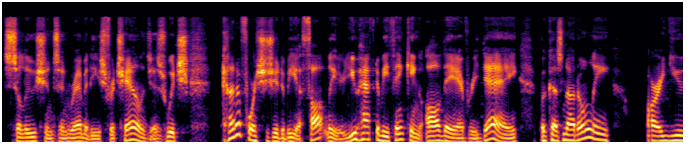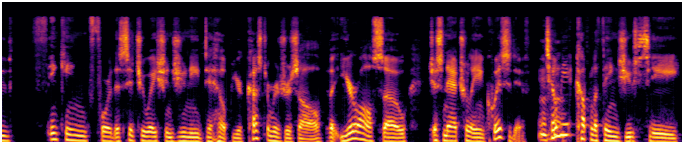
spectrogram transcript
solutions and remedies for challenges, which kind of forces you to be a thought leader. You have to be thinking all day every day because not only are you thinking for the situations you need to help your customers resolve, but you're also just naturally inquisitive. Mm-hmm. Tell me a couple of things you see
